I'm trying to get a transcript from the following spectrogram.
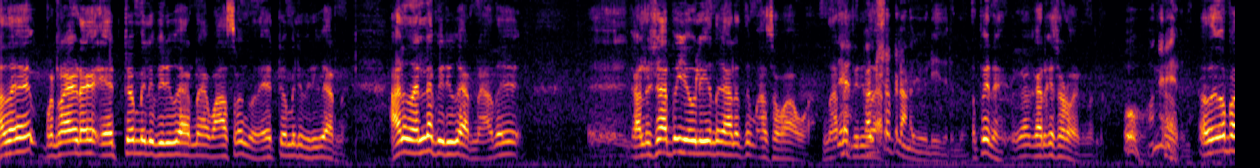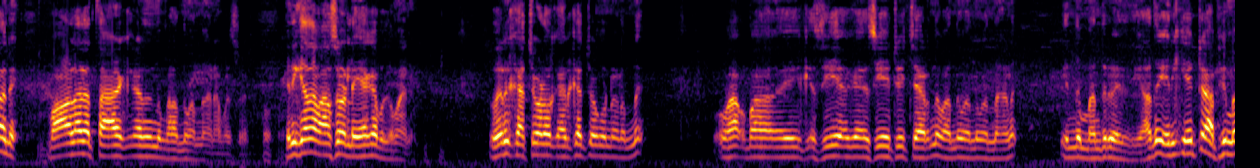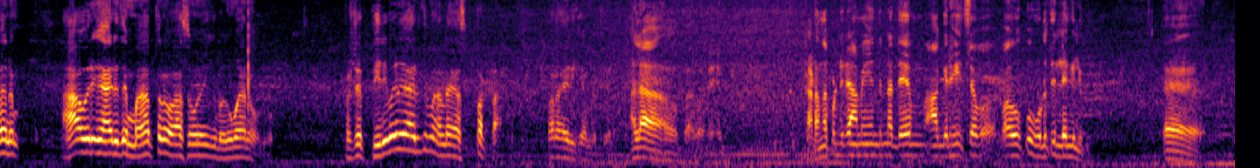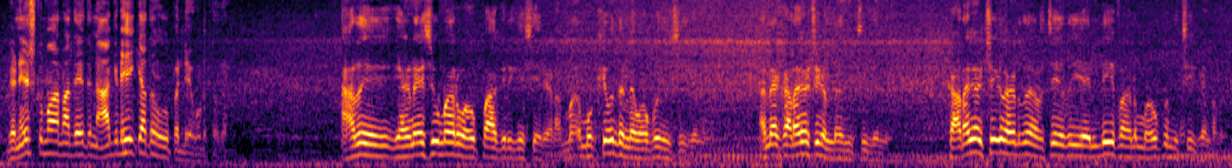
അത് പിണറായിയുടെ ഏറ്റവും വലിയ പിരിവുകാരനായ വാസവൻ എന്ന് ഏറ്റവും വലിയ പിരിവുകാരനാണ് അയാൾ നല്ല പിരിവുകാരനാണ് അത് കള്ളുഷാപ്പിൽ ജോലി ചെയ്യുന്ന കാലത്തും ആ സ്വഭാവമാണ്. നല്ല കൽഷപ്പിലാണ് ജോലി ചെയ്തിരുന്നത്? പിന്നെ കറിക്കച്ചവടമായിരുന്നല്ലോ ഓ അങ്ങനെയായിരുന്നു. അത് അപ്പം തന്നെ വളരെ താഴേക്ക് നിന്ന് വളർന്നു വന്നതാണ് വാസവൻ എനിക്കത് വാസവനുള്ള ഏക ബഹുമാനം. വെറും കച്ചവടം കറിക്കച്ചവടം കൊണ്ട് നടന്ന് സി സി ഐ ടി ചേർന്ന് വന്ന് വന്ന് വന്നാണ് ഇന്ന് മന്ത്രി വരുന്നത് അത് എനിക്ക് ഏറ്റവും അഭിമാനം. ആ ഒരു കാര്യത്തിൽ മാത്രമേ വാസവൻ എനിക്ക് ബഹുമാനമുള്ളൂ. പക്ഷേ പിരിവിന് കാര്യത്തിൽ വളരെ എക്സ്പെർട്ടാണ് പറയാതിരിക്കാൻ പറ്റില്ല. അല്ല കടന്നപ്പള്ളി രാമചന്ദ്രൻ അദ്ദേഹം ആഗ്രഹിച്ച വകുപ്പ് കൊടുത്തില്ലെങ്കിലും ഗണേഷ് കുമാറിന് അദ്ദേഹത്തിന് ആഗ്രഹിക്കാത്ത വകുപ്പല്ലേ കൊടുത്തത്? അത് ഗണേഷ് കുമാർ വകുപ്പ് ആഗ്രഹിക്കുന്നത് ശരിയാണ്. മുഖ്യമന്ത്രിയല്ലേ വകുപ്പ് നിശ്ചയിക്കുന്നത്? അല്ല ഘടകകക്ഷികളല്ലേ നിശ്ചയിക്കുന്നത്? ഘടകകക്ഷികളെടുത്ത് ചർച്ച ചെയ്ത് എൽ ഡി എഫ് ആണ് വകുപ്പ് നിശ്ചയിക്കേണ്ടത്.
